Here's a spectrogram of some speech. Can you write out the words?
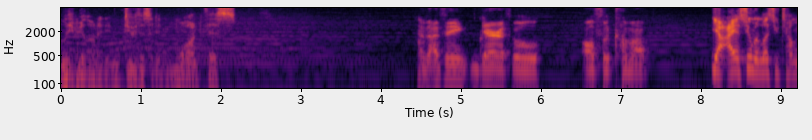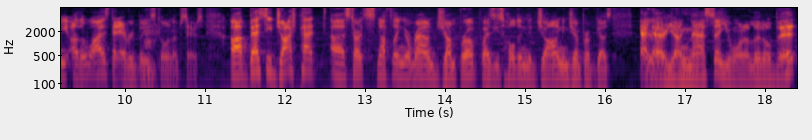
Leave me alone. I didn't do this. I didn't want this. I think Garath will also come up. Yeah, I assume unless you tell me otherwise that everybody's going upstairs. Uh, Bessie, Josh Pat uh, starts snuffling around Jump Rope as he's holding the jong, and Jump Rope goes, Hello, young master. You want a little bit?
